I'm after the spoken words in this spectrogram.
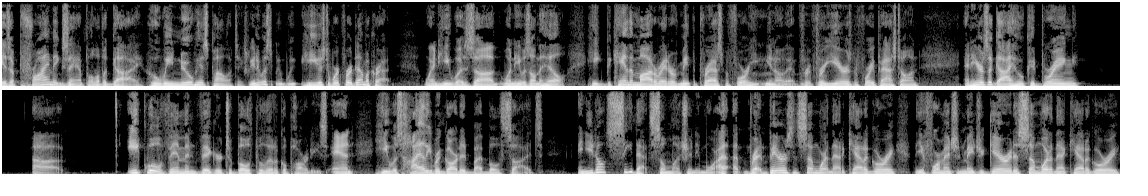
is a prime example of a guy who we knew his politics. We knew his, we, he used to work for a Democrat when he was uh, when he was on the Hill. He became the moderator of Meet the Press before he, you know, for, for years before he passed on. And here's a guy who could bring uh, equal vim and vigor to both political parties, and he was highly regarded by both sides. And you don't see that so much anymore. I, I, Bret Baier's is somewhere in that category. The aforementioned Major Garrett is somewhat in that category.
